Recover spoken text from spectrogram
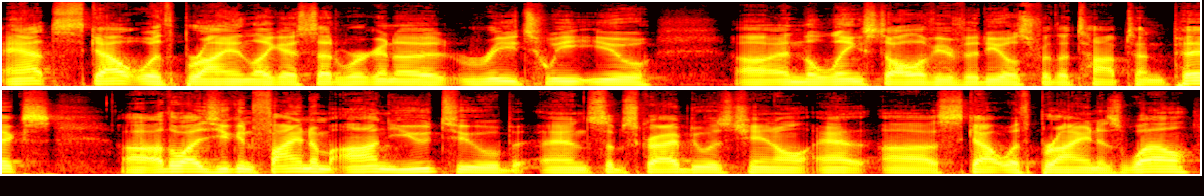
at Scout with Bryan. Like I said, we're going to retweet you uh, and the links to all of your videos for the top 10 picks. Uh, otherwise, you can find him on YouTube and subscribe to his channel at uh, Scout with Bryan as well.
